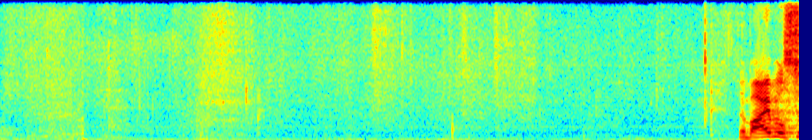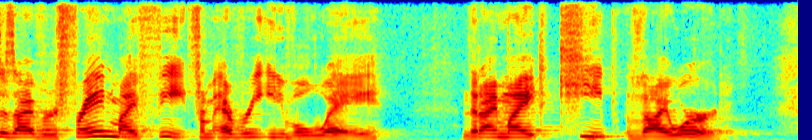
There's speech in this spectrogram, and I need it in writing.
The Bible says, I have refrained my feet from every evil way, that I might keep thy word.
